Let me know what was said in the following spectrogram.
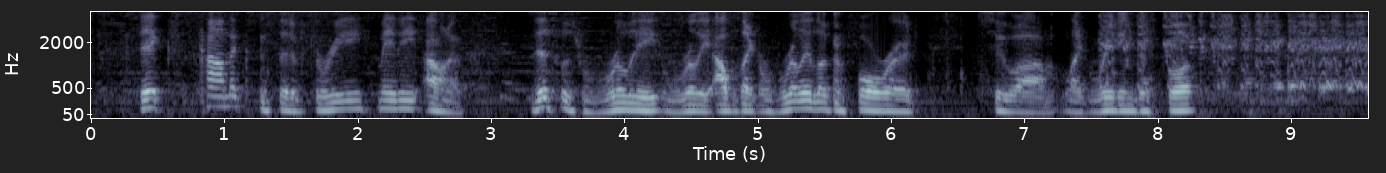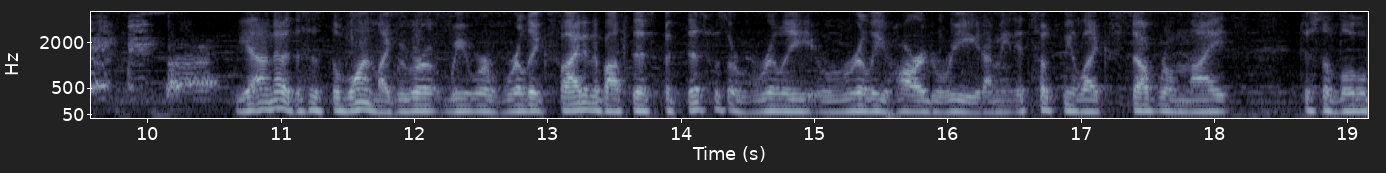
six comics instead of three, maybe. I don't know. This was really, really, I was like really looking forward to um, like reading this book. Yeah, I know this is the one. Like we were, we were really excited about this, but this was a really, really hard read. I mean, it took me like several nights, just a little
